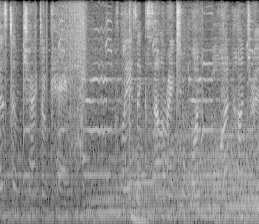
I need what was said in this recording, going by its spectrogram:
System checked OK. Please accelerate to 1 100.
